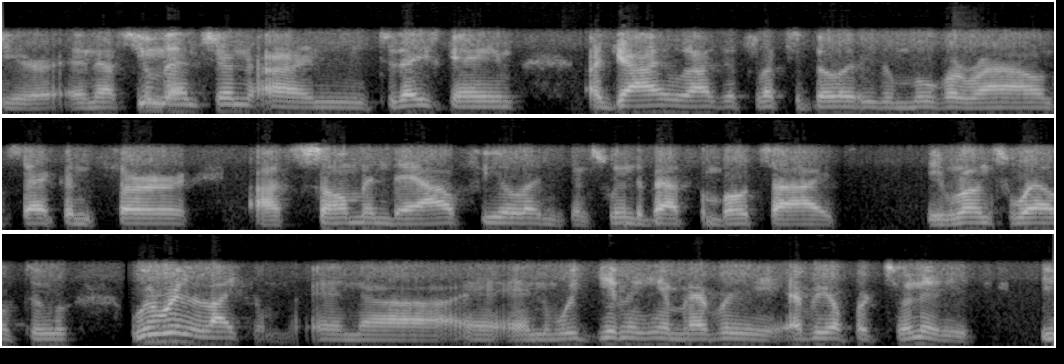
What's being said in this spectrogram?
year, and as you mentioned uh, in today's game, a guy who has the flexibility to move around second, third, uh, some in the outfield, and can swing the bat from both sides. He runs well too. we really like him, and uh, and we're giving him every every opportunity. He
